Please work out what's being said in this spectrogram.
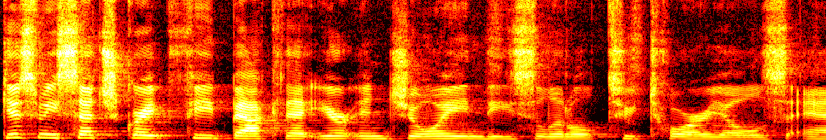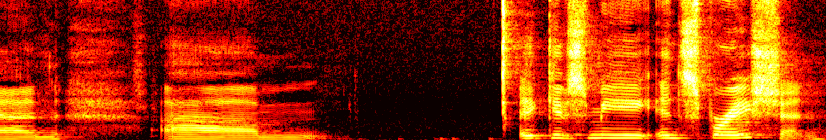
gives me such great feedback that you're enjoying these little tutorials and um, it gives me inspiration.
